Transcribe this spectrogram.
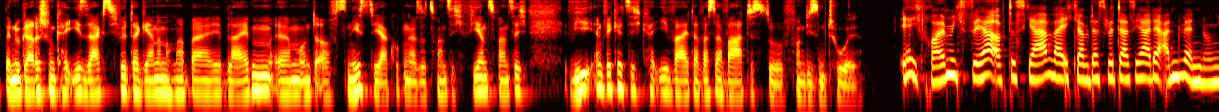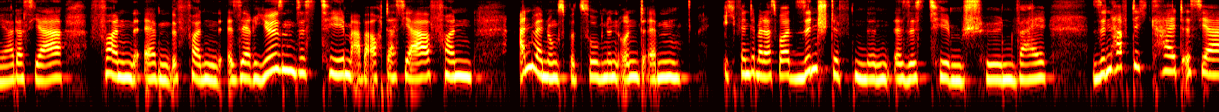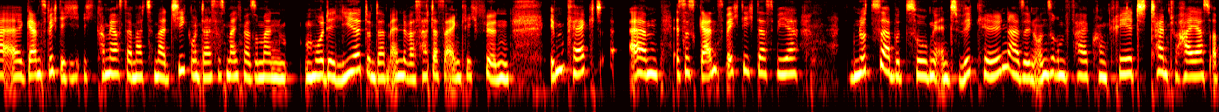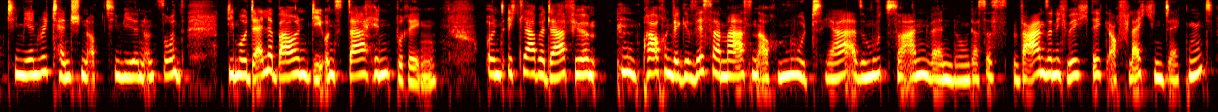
Wenn du gerade schon KI sagst, ich würde da gerne nochmal bei bleiben ähm, und aufs nächste Jahr gucken, also 2024. Wie entwickelt sich KI weiter? Was erwartest du von diesem Tool? Ja, ich freue mich sehr auf das Jahr, weil ich glaube, das wird das Jahr der Anwendung, ja, das Jahr von, ähm, von seriösen Systemen, aber auch das Jahr von anwendungsbezogenen und ähm, ich finde immer das Wort sinnstiftenden äh, System schön, weil Sinnhaftigkeit ist ja äh, ganz wichtig. Ich, ich komme ja aus der Mathematik und da ist manchmal so, man modelliert und am Ende, was hat das eigentlich für einen Impact? Ähm, es ist ganz wichtig, dass wir nutzerbezogen entwickeln, also in unserem Fall konkret Time to Hires optimieren, Retention optimieren und so und die Modelle bauen, die uns dahin bringen. Und ich glaube, dafür brauchen wir gewissermaßen auch Mut, ja, also Mut zur Anwendung. Das ist wahnsinnig wichtig, auch flächendeckend.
